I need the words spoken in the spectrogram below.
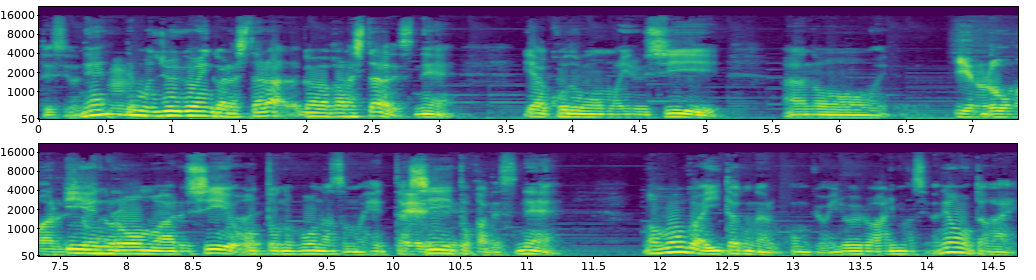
ですよね。うんでも従業員からしたら、側からしたらですね、いや、子供もいるし、あの、家のローンもあるし、家のローンもあるし、はい夫のボーナスも減ったえし、えとかですね。まあ、文句は言いたくなる根拠はいろいろありますよね、お互い。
